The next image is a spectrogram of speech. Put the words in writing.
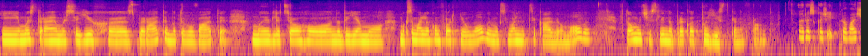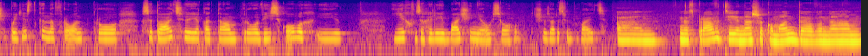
І ми стараємося їх е, збирати, мотивувати. Ми для цього надаємо максимально комфортні умови і максимально цікаві умови, в тому числі, наприклад, поїздки на фронт. Розкажіть про ваші поїздки на фронт, про ситуацію, яка там, про військових і їх взагалі бачення усього, що зараз відбувається. Ем, насправді наша команда, вона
